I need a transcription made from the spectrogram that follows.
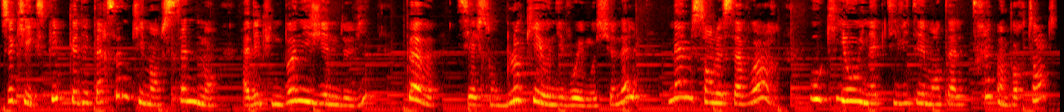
Ce qui explique que des personnes qui mangent sainement, avec une bonne hygiène de vie, peuvent, si elles sont bloquées au niveau émotionnel, même sans le savoir, ou qui ont une activité mentale très importante,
